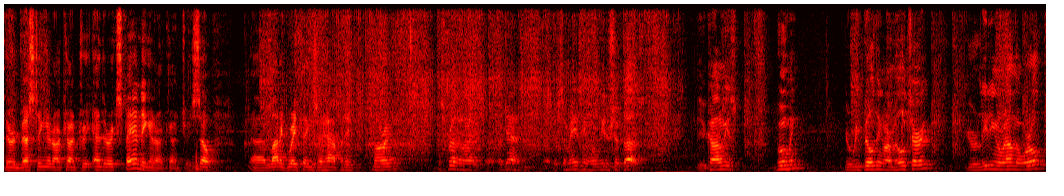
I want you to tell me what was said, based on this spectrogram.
they're investing in our country, and they're expanding in our country. So uh, a lot of great things are happening. Mario? Mr. President, I, again, it's amazing what leadership does. The economy is booming, you're rebuilding our military, you're leading around the world.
